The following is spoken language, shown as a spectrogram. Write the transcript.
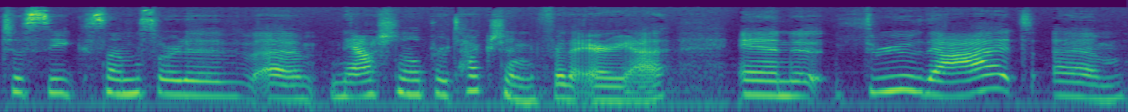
to seek some sort of um, national protection for the area. And through that, um,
